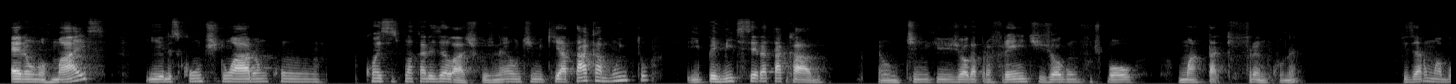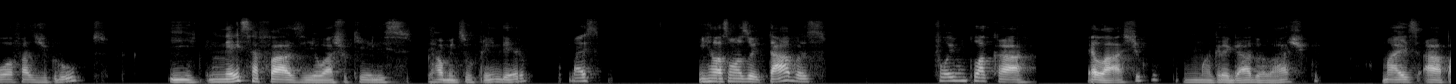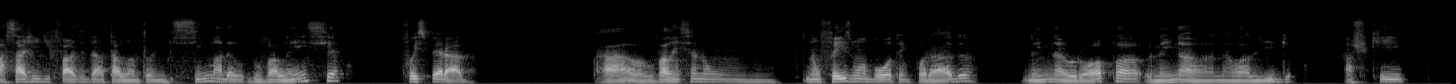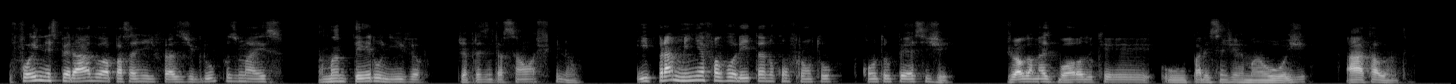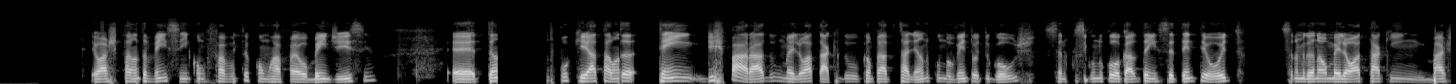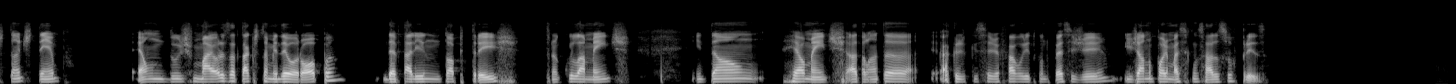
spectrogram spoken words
eram normais e eles continuaram com, com esses placares elásticos, né? Um time que ataca muito e permite ser atacado. É um time que joga para frente, joga um futebol, um ataque franco, né? Fizeram uma boa fase de grupos e nessa fase eu acho que eles realmente surpreenderam, mas em relação às oitavas foi um placar elástico, um agregado elástico, mas a passagem de fase da Atalanta em cima do, do Valência foi esperado. A, o Valência não não fez uma boa temporada, nem na Europa, nem na, na La Liga. Acho que foi inesperado a passagem de fases de grupos, mas manter o nível de apresentação, acho que não. E para mim é favorita no confronto contra o PSG. Joga mais bola do que o Paris Saint-Germain hoje, a Atalanta. Eu acho que a Atalanta vem sim como favorita, como o Rafael bem disse. É, tanto porque a Atalanta tem disparado o melhor ataque do campeonato italiano, com 98 gols, sendo que o segundo colocado tem 78. Se não me engano, é o melhor ataque em bastante tempo. É um dos maiores ataques também da Europa. Deve estar ali no top 3, tranquilamente. Então, realmente, a Atalanta acredito que seja favorito contra o PSG e já não pode mais ser considerado surpresa.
